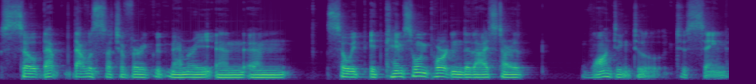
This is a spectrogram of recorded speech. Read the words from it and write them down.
so that that was such a very good memory and um so it it came so important that I started wanting to to sing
